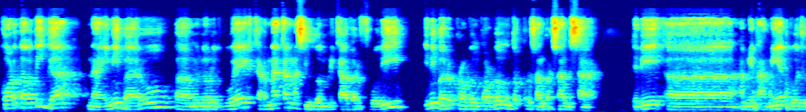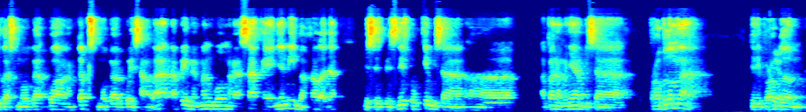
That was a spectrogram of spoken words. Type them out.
Kuartal 3, nah ini baru eh, menurut gue karena kan masih belum recover fully, ini baru problem-problem untuk perusahaan-perusahaan besar. Jadi eh, amit-amit, gue juga semoga gue nganggap semoga gue salah, tapi memang gue ngerasa kayaknya nih bakal ada bisnis-bisnis mungkin bisa eh, apa namanya bisa problem lah, jadi problem.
